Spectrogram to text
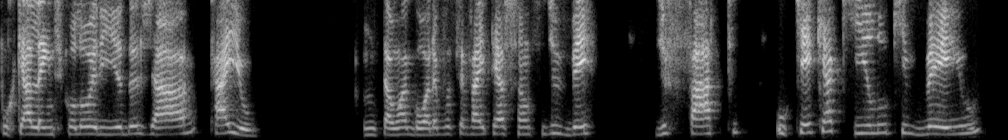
porque a lente colorida já caiu. Então agora você vai ter a chance de ver de fato o que que aquilo que veio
